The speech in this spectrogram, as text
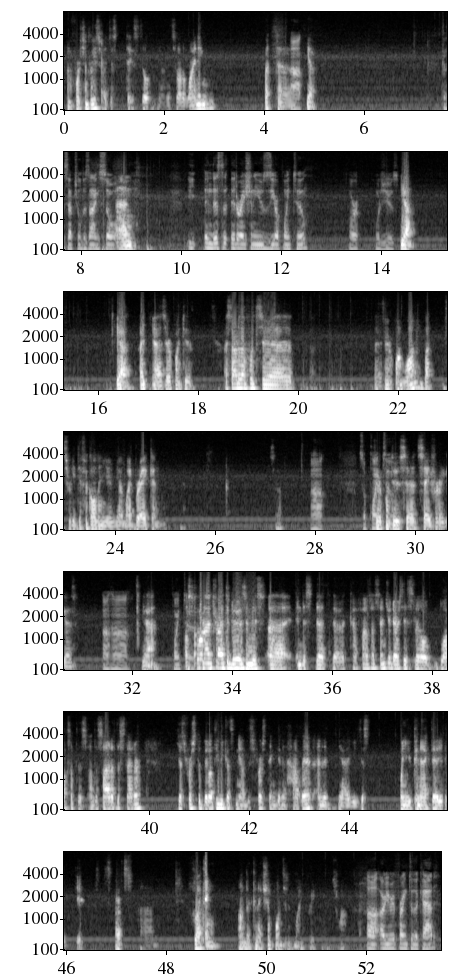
Unfortunately, so it just it still, you know, it's a lot of winding. But uh, Ah. yeah, Conceptual design. So and y- in this iteration, you use 0.2, or what did you use? Yeah. Yeah, I yeah zero point two. I started off with uh, uh, zero point one, but it's really difficult, and you, you might break, and so Ah, so point point two two. is uh, safer, I guess. Uh huh. Yeah. Point two. Also, what I tried to do is in this uh, in this the the files I sent you. There's these little blocks of this on the side of the stator, just for stability, because you know this first thing didn't have it, and it, yeah, you just when you connect it, it, it starts um, flecking on the connection points, and it might break them as well. Uh, are you referring to the CAD?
